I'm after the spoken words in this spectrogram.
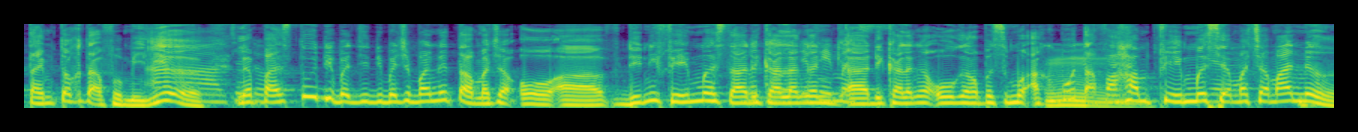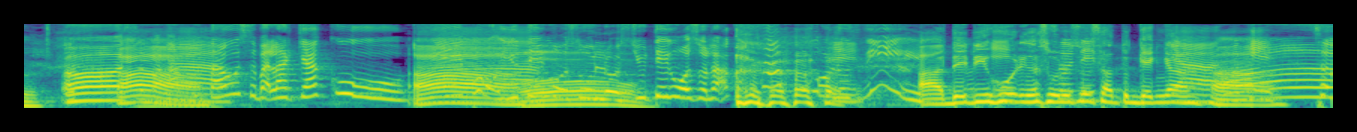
time tu aku tak familiar. Ah, macam Lepas tu dia jadi macam mana tau macam oh uh, dia ni famous lah di Betul, kalangan dia famous. uh, di kalangan orang apa semua. Aku pun tak faham famous yang macam mana. Oh, sebab Ah. aku tahu sebab laki aku. Ah. Ah. You tengok Oh. solos. You tengok solos. Aku tahu solos ni. Ah, Daddy Hood dengan Solo dia- satu geng lah. yeah, Ah. Okay. So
